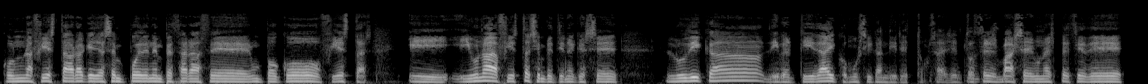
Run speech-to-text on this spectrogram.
con una fiesta ahora que ya se pueden empezar a hacer un poco fiestas. Y, y una fiesta siempre tiene que ser lúdica, divertida y con música en directo. ¿sabes? Entonces va a ser una especie de,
